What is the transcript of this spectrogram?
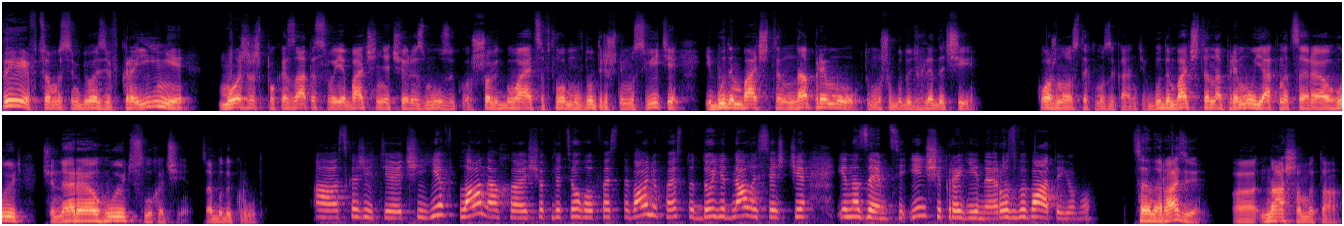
ти в цьому симбіозі в країні можеш показати своє бачення через музику, що відбувається в твоєму внутрішньому світі, і будемо бачити напряму, тому що будуть глядачі кожного з тих музикантів. Будемо бачити напряму, як на це реагують чи не реагують слухачі. Це буде круто. А скажіть, е, чи є в планах, е, щоб для цього фестивалю фесту доєдналися ще іноземці, інші країни, розвивати його? Це наразі е, наша мета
